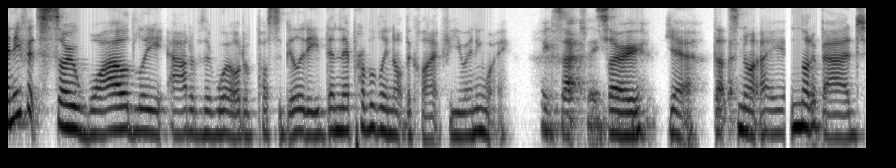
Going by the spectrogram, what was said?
And if it's so wildly out of the world of possibility, then they're probably not the client for you anyway. Exactly. So yeah, that's not a not a bad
